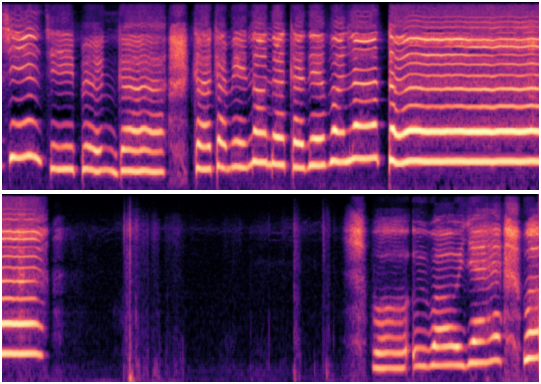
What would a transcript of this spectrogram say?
しい自分が鏡の中で笑った「ウォーウォーイエーウォー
